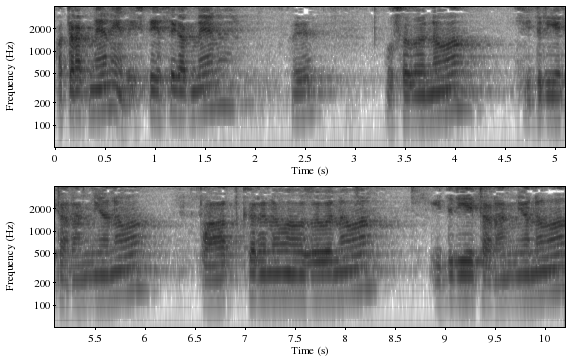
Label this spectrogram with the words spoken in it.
අතරක් නෑ නේද? ස්පේස් එකක් නෑ නේද? ඔය ඔසවනවා ඉදිරියට අරන් යනවා පාත් කරනවා ඔසවනවා ඉදිරියට අරන් යනවා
